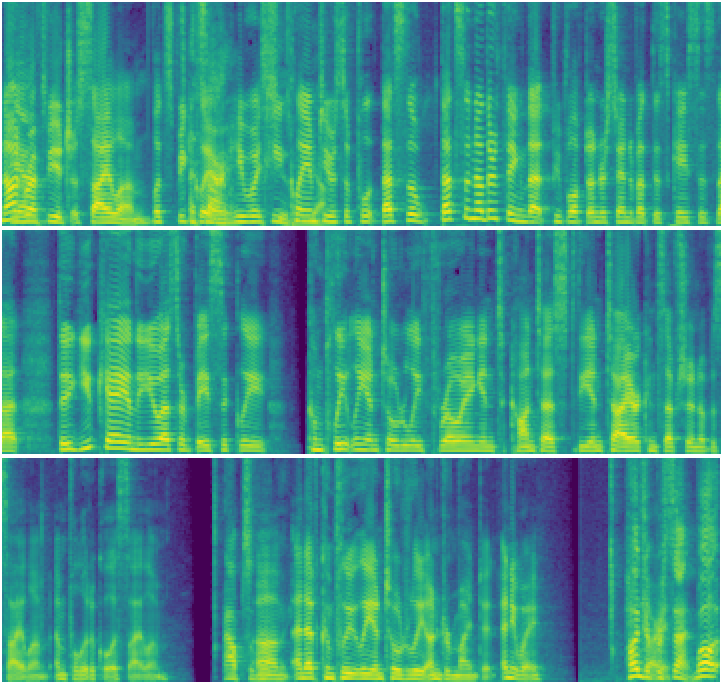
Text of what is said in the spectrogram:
Not And- refuge, asylum. Let's be clear. Asylum. He was. He Excuse me, claimed he was a. pol- That's the. That's another thing that people have to understand about this case is that the UK and the US are basically completely and totally throwing into contest the entire conception of asylum and political asylum, Absolutely. um, and have completely and totally undermined it. Anyway, Hundred percent. Well,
